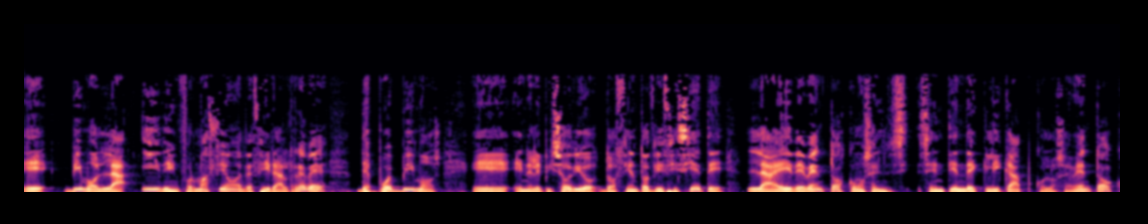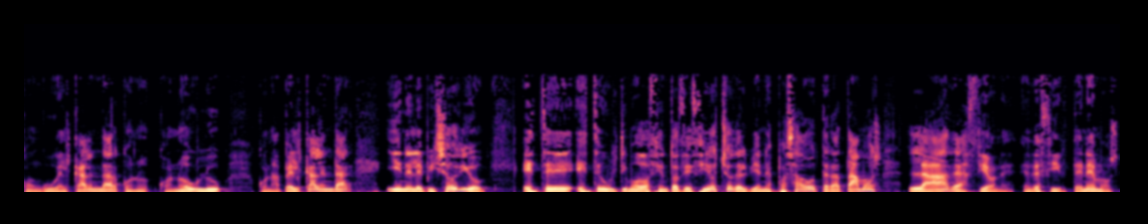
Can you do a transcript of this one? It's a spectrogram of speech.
eh, vimos la I de información, es decir, al revés. Después vimos eh, en el episodio 217 la E de eventos, cómo se, entiende ClickUp con los eventos, con Google Calendar, con, con, Outlook, con Apple Calendar. Y en el episodio, este, este último 218 del viernes pasado, tratamos la A de acciones. Es decir, tenemos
